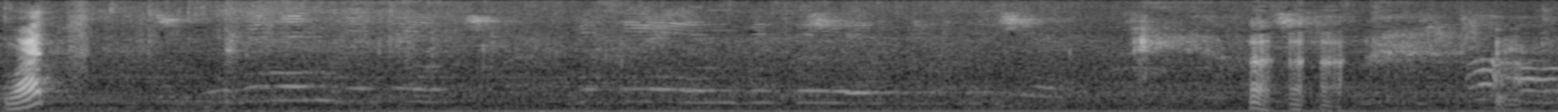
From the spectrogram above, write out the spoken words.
What?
